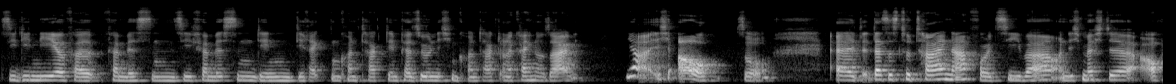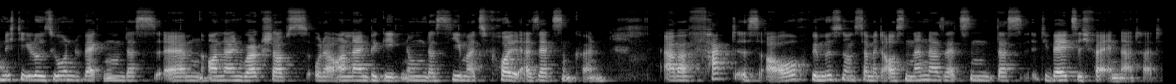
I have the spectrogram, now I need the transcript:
sie die Nähe ver vermissen, sie vermissen den direkten Kontakt, den persönlichen Kontakt. Und da kann ich nur sagen, ja, ich auch. So. Äh, das ist total nachvollziehbar und ich möchte auch nicht die Illusion wecken, dass ähm, Online-Workshops oder Online-Begegnungen das jemals voll ersetzen können. Aber Fakt ist auch, wir müssen uns damit auseinandersetzen, dass die Welt sich verändert hat.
